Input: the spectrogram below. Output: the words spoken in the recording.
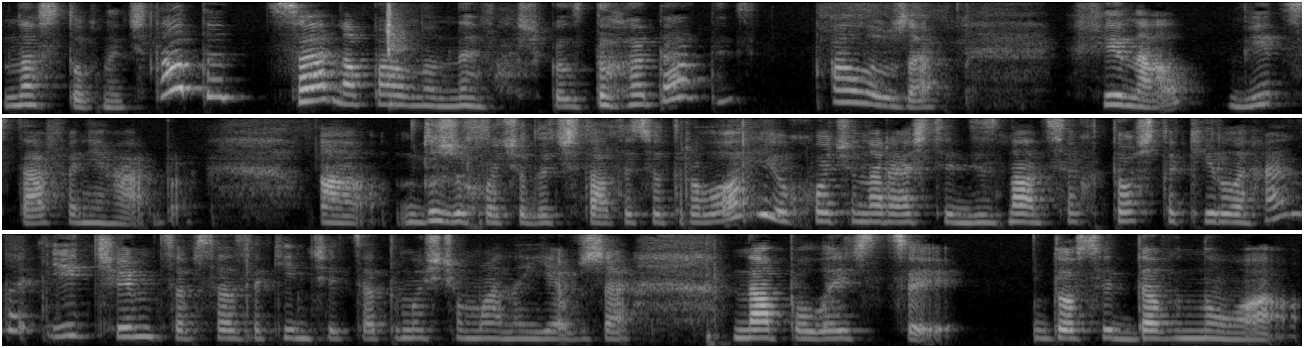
наступне читати, це, напевно, не важко здогадатись, але вже фінал від Стефані Гарбер. А, дуже хочу дочитати цю трилогію. Хочу нарешті дізнатися, хто ж такий легенда і чим це все закінчиться, тому що в мене є вже на поличці досить давно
